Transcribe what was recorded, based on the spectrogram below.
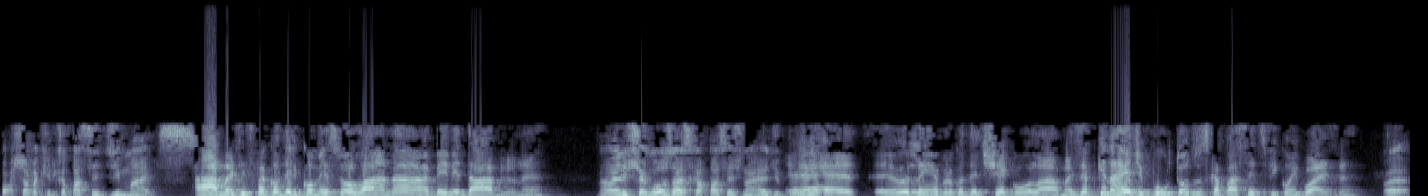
Eu achava aquele capacete demais. Ah, mas isso foi quando ele começou lá na BMW, né? Não, ele chegou a usar esse capacete na Red Bull. É, eu lembro quando ele chegou lá. Mas é porque na Red Bull todos os capacetes ficam iguais, né? É.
